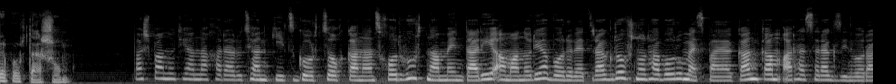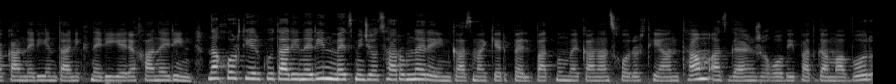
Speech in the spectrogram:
ռեպորտաժում։ Պաշտպանության նախարարության կից գործող կանանց խորհուրդն ամեն տարի ամանորյա որևէ ծրագրով շնորհավորում է սպայական կամ առհասարակ զինվորականների ընտանիքների երեխաներին։ Նախորդ երկու տարիներին մեծ միջոցառումներ էին կազմակերպել, պատմում է կանանց խորհրդի անդամ ազգային ժողովի падգամավոր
